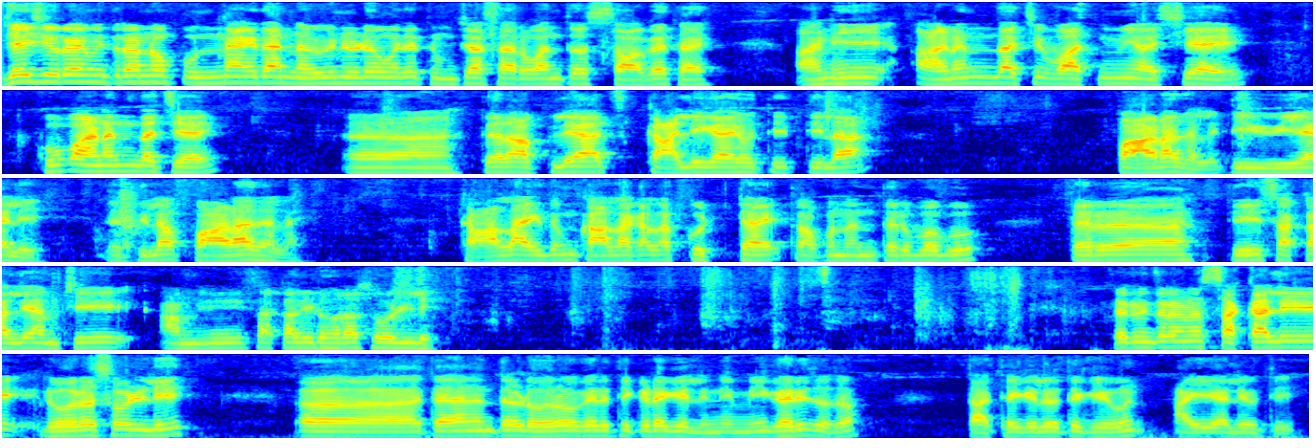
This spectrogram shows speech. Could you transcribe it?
जय शिवराय मित्रांनो पुन्हा एकदा नवीन व्हिडिओमध्ये तुमच्या सर्वांचं स्वागत आहे. आणि आनंदाची बातमी अशी आहे खूप आनंदाची आहे. तर आपली आज काली गाय होती तिला पाडा झाला ती वियाले. तर तिला पाडा झाला आहे काला एकदम काला काला कुट्ट आहे तो आपण नंतर बघू. तर ती सकाळी आमची आम्ही सकाळी ढोरा सोडली. तर मित्रांनो सकाळी ढोरं सोडली. त्यानंतर ढोरं वगैरे तिकडे गेले नाही. मी घरीच होतो. तात्या गेले होते घेऊन आई आली होती.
